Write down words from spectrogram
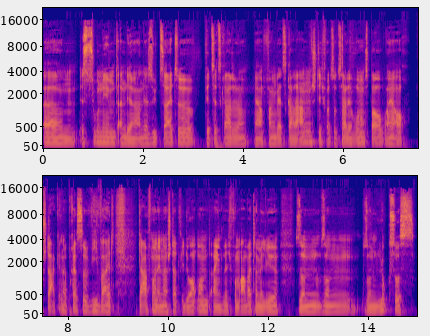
ähm, ist zunehmend an der an der Südseite. Wird's jetzt gerade, ja, fangen wir jetzt gerade an. Stichwort sozialer Wohnungsbau war ja auch stark in der Presse. Wie weit darf man in einer Stadt wie Dortmund eigentlich vom Arbeitermilieu so ein, so ein, so ein Luxus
